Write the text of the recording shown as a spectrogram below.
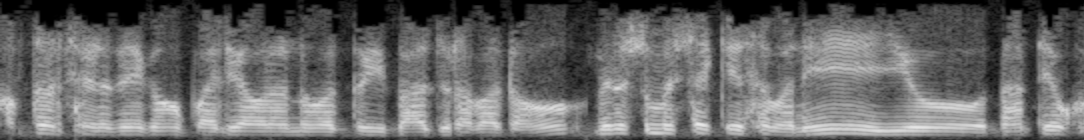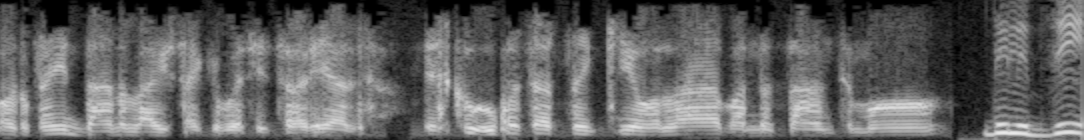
खप्तर छेडे गाउँपालिका वडा नम्बर दुई बाजुराबाट हो। मेरो समस्या के छ भने यो दाँते खड चाहिँ दाना लागिसकेपछि झरिहाल्छ। यसको उपचार चाहिँ के होला भन्न चाहन्छु म? दिलीपजी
